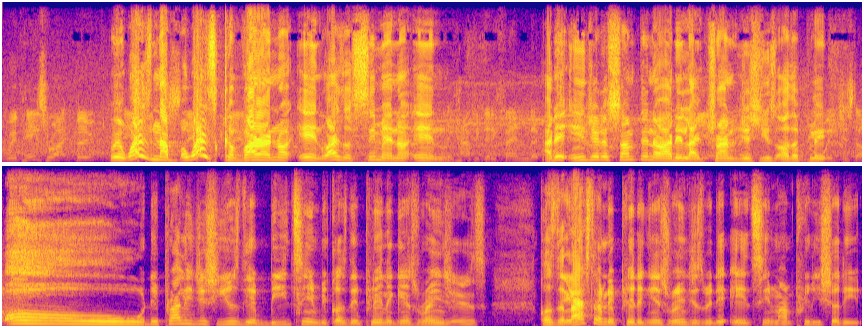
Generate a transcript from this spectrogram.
A lovely ball from Ndombele fashion with the outside of the right boot. And McGregor with his right boot. Wait, why is why is Kvara not in? Why is Osimhen not in? Really happy to defend. Are they injured or something, or are they like trying to just use other play? Oh, they probably just use their B team because they're playing against Rangers. Because the last time they played against Rangers with the A team, I'm pretty sure they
